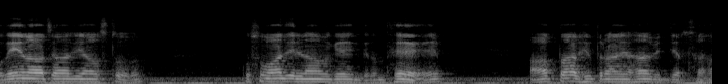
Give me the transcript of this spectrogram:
उदयनाचार्यास्तु कुसुमादिनामके ग्रन्थे आप्ताभिप्रायः विद्यर्थः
